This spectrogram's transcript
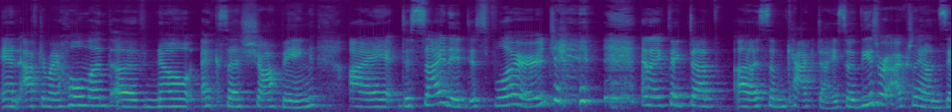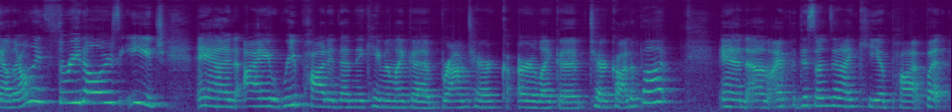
And after my whole month of no excess shopping, I decided to splurge and I picked up uh, some cacti. So these were actually on sale. They're only $3 each. And I repotted them. They came in like a brown terracotta or like a terracotta pot. And um, I put this one's an Ikea pot, but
